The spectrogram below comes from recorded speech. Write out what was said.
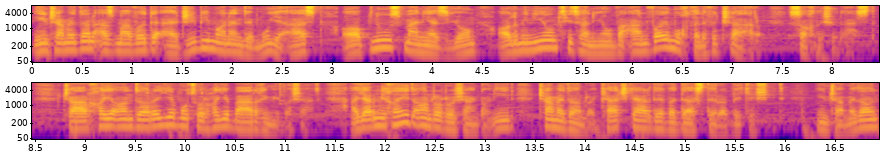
این چمدان از مواد عجیبی مانند موی اسب، آبنوس، منیزیم، آلومینیوم، تیتانیوم و انواع مختلف چرم ساخته شده است. چرخهای آن دارای موتورهای برقی می باشد. اگر می خواهید آن را روشن کنید، چمدان را کج کرده و دسته را بکشید. این چمدان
